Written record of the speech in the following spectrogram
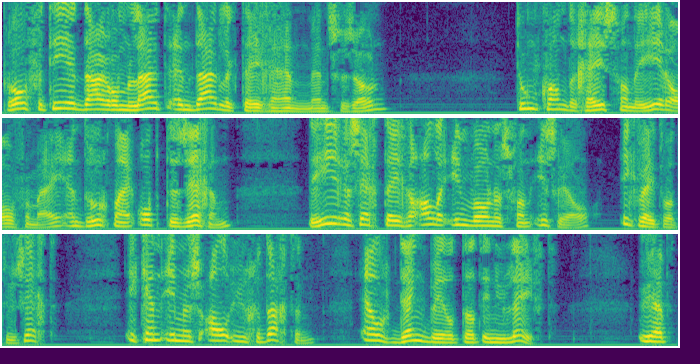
Profeteer daarom luid en duidelijk tegen hen, mensenzoon. Toen kwam de geest van de Heere over mij en droeg mij op te zeggen, de Heere zegt tegen alle inwoners van Israël, ik weet wat u zegt. Ik ken immers al uw gedachten, elk denkbeeld dat in u leeft. U hebt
